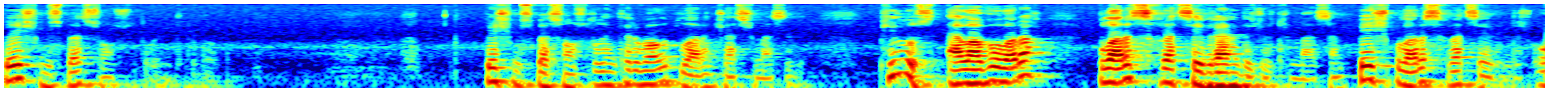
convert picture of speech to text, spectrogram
5 müsbət sonsuzluq intervalı. 5 müsbət sonsuzluq intervalı bunların kəsişməsidir. Plus əlavə olaraq bunları sıfıra çevirəni də götürməlisən. 5 bunları sıfıra çevrilir. O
